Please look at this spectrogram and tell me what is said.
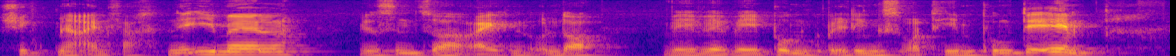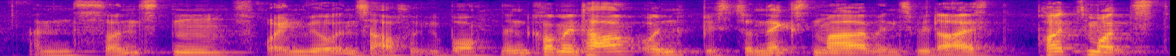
schickt mir einfach eine E-Mail. Wir sind zu erreichen unter www.buildingswarteam.de. Ansonsten freuen wir uns auch über einen Kommentar und bis zum nächsten Mal, wenn es wieder heißt Potsmotzt.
